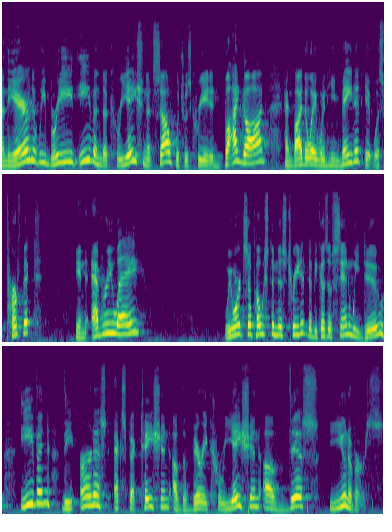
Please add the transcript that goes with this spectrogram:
and the air that we breathe, even the creation itself, which was created by God. And by the way, when He made it, it was perfect in every way. We weren't supposed to mistreat it, but because of sin, we do. Even the earnest expectation of the very creation of this universe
